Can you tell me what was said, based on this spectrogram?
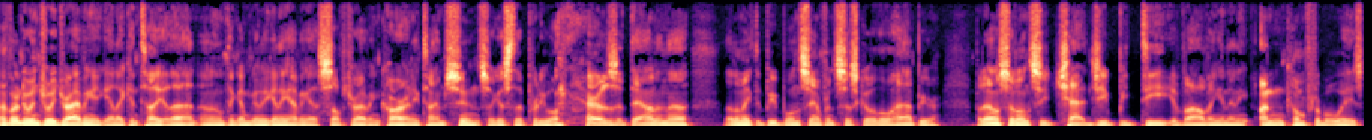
I've learned to enjoy driving again. I can tell you that. I don't think I'm going to be getting having a self-driving car anytime soon. So I guess that pretty well narrows it down, and uh, that'll make the people in San Francisco a little happier. But I also don't see Chat GPT evolving in any uncomfortable ways.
